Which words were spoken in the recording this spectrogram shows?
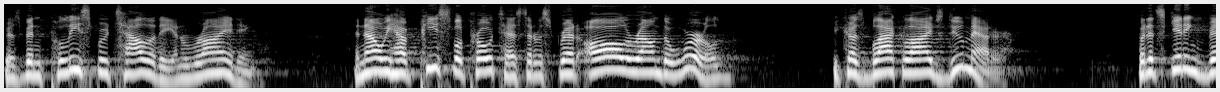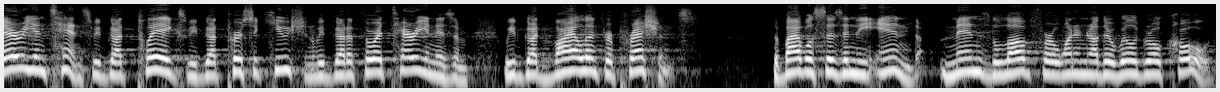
There's been police brutality and rioting. And now we have peaceful protests that have spread all around the world because black lives do matter. But it's getting very intense. We've got plagues, we've got persecution, we've got authoritarianism, we've got violent repressions. The Bible says in the end, men's love for one another will grow cold.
